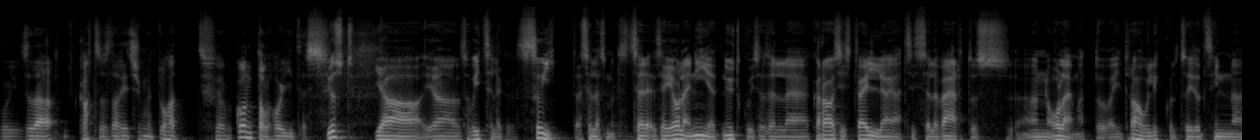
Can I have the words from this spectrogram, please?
kui seda kahtesada seitsekümmend tuhat kontol hoides. just ja, ja sa võid sellega sõita selles mõttes, et see, see ei ole nii, et nüüd, kui sa selle garaažist välja ajad, siis selle väärtus on olematu, vaid rahulikult sõidad sinna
